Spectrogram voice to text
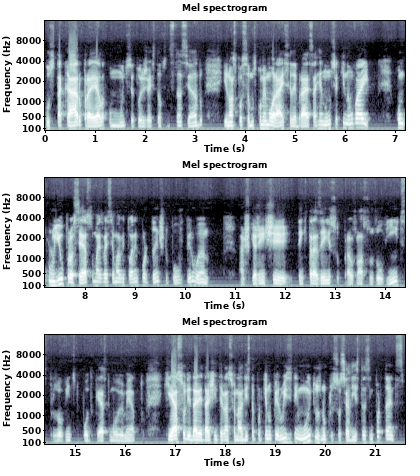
custar caro para ela, como muitos setores já estão se distanciando, e nós possamos comemorar e celebrar essa renúncia que não vai concluir o processo, mas vai ser uma vitória importante do povo peruano. Acho que a gente tem que trazer isso para os nossos ouvintes, para os ouvintes do podcast do movimento, que é a solidariedade internacionalista, porque no Peru existem muitos núcleos socialistas importantes,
